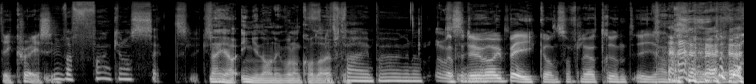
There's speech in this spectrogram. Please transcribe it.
Det är crazy. Vad fan kan de ha sett? Liksom? Nej, jag har ingen aning vad de kollar efter. Färgen på ögonen. Alltså, det var ju bacon som flöt runt i hans ögon.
